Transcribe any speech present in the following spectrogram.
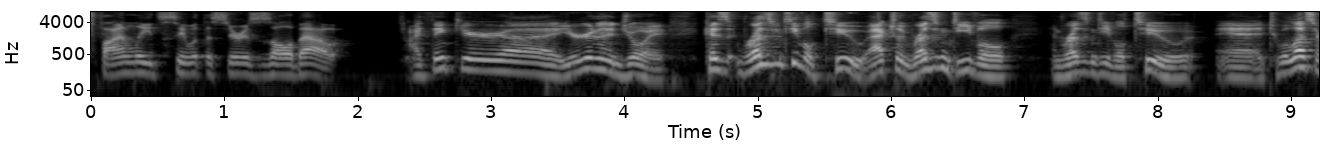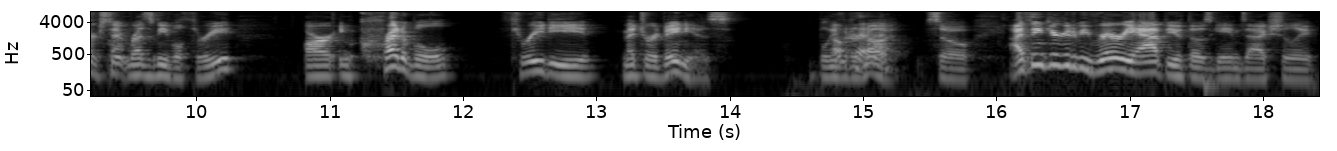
finally see what the series is all about. I think you're uh, you're gonna enjoy because Resident Evil Two, actually Resident Evil and Resident Evil Two, uh, to a lesser extent Resident Evil Three, are incredible 3D Metroidvanias. Believe it or not. So I think you're gonna be very happy with those games actually.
